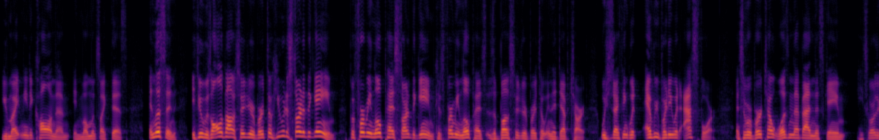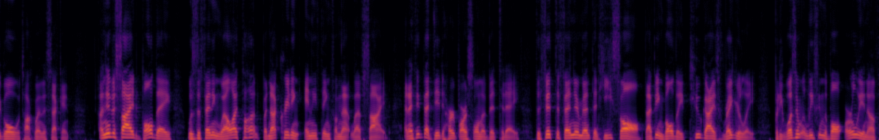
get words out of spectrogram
you might need to call on them in moments like this. And listen, if it was all about Sergio Roberto, he would have started the game. But Fermin Lopez started the game because Fermin Lopez is above Sergio Roberto in the depth chart, which is, I think, what everybody would ask for. And so Roberto wasn't that bad in this game. He scored the goal. We'll talk about in a second. On the other side, Balde was defending well, I thought, but not creating anything from that left side. And I think that did hurt Barcelona a bit today. The fifth defender meant that he saw, that being Balde, two guys regularly, but he wasn't releasing the ball early enough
